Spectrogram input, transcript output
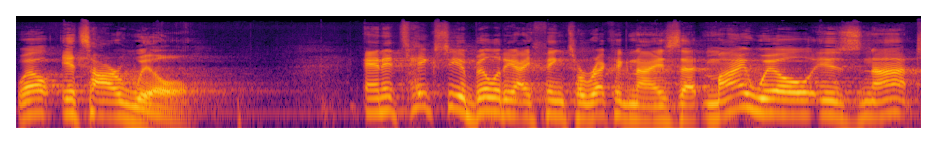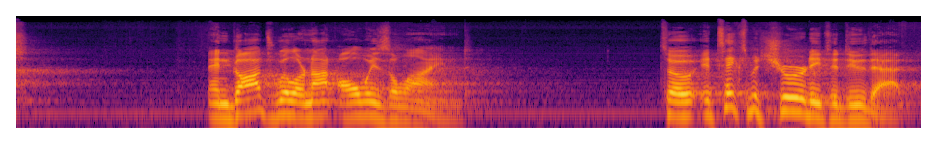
Well, it's our will. And it takes the ability, I think, to recognize that my will is not and God's will are not always aligned. So it takes maturity to do that.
